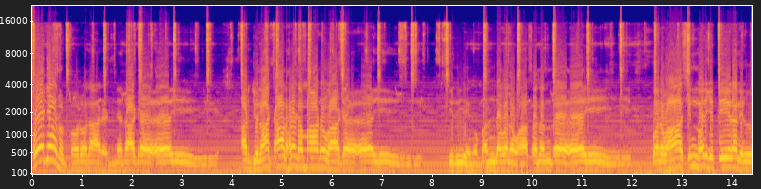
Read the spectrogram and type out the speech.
ಹೋಗ್ಯಾನು ಧೋರ್ವದಾರಣ್ಯದಾಗ ಈ. ಅರ್ಜುನ ಕಾಲ್ಹರಣ ಮಾಡುವಾಗ. ಇದು ಏನು ಬಂದವನ ವಾಸನಂದ ಈ. ವನವಾಸಿನ್ನವರಿಗೆ ತೀರಲಿಲ್ಲ.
